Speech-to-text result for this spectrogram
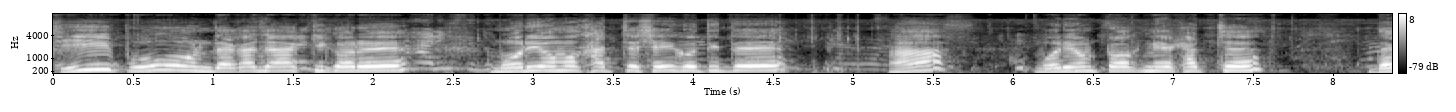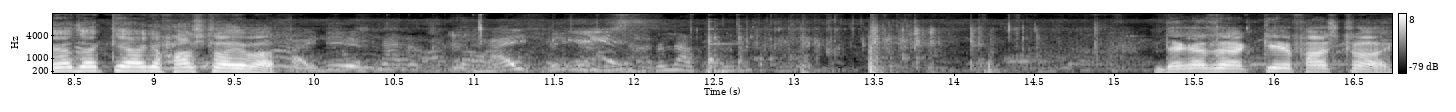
শিপন, দেখা যাক কি করে। মরিয়মও খাচ্ছে সেই গতিতে হ্যাঁ? মরিয়ম টক নিয়ে খাচ্ছে। দেখা যাক কে আগে ফার্স্ট হয় এবার। দেখা যাক কে ফার্স্ট হয়।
